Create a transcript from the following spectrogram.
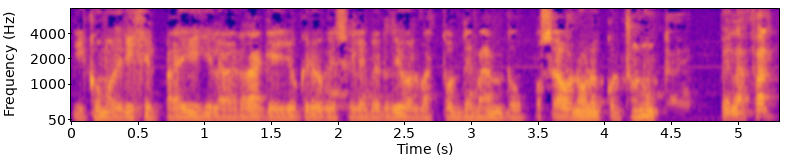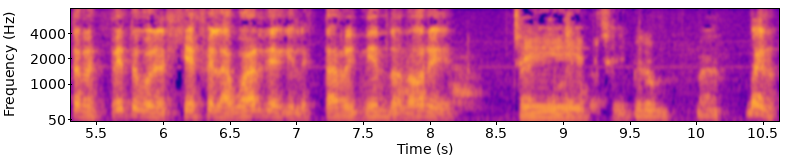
y cómo dirige el país y la verdad que yo creo que se le perdió el bastón de mando, o sea, o no lo encontró nunca. Pero la falta de respeto con el jefe de la guardia que le está rindiendo honores. Sí, sí, pero... Bueno,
